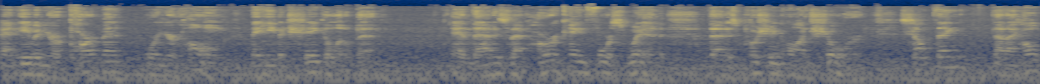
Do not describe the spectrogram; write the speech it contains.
and even your apartment or your home may even shake a little bit. And that is that hurricane force wind that is pushing on shore. Something that I hope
